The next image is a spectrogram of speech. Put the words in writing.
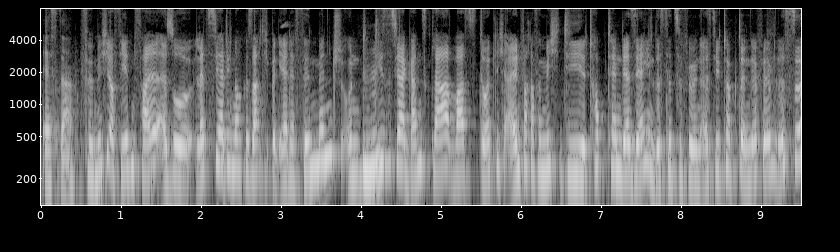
Esther? Für mich auf jeden Fall. Also letztes Jahr hatte ich noch gesagt, ich bin eher der Filmmensch und Mhm. dieses Jahr ganz klar war es deutlich einfacher für mich, die Top 10 der Serienliste zu füllen, als die Top 10 der Filmliste.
